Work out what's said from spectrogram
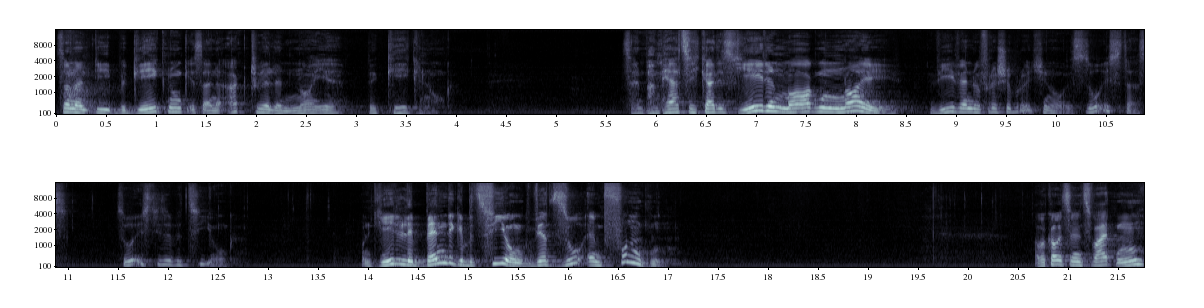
sondern die Begegnung ist eine aktuelle neue Begegnung. Seine Barmherzigkeit ist jeden Morgen neu, wie wenn du frische Brötchen holst. So ist das. So ist diese Beziehung. Und jede lebendige Beziehung wird so empfunden. Aber kommen wir zu dem zweiten.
